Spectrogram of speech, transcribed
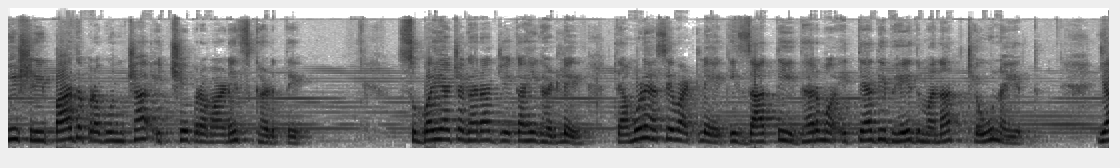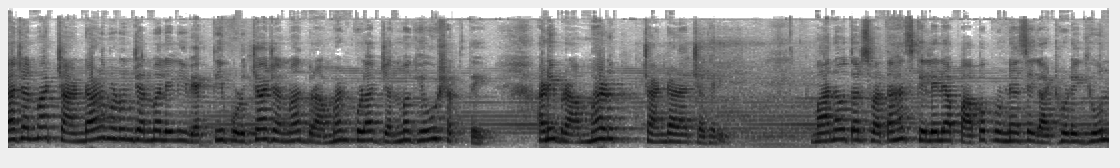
ही श्रीपाद प्रभूंच्या इच्छेप्रमाणेच घडते. सुब्बय्याच्या घरात जे काही घडले त्यामुळे असे वाटले की जाती धर्म इत्यादी भेद मनात ठेवू नयेत. या जन्मात चांडाळ म्हणून जन्मलेली व्यक्ती पुढच्या जन्मात ब्राह्मण कुळात जन्म घेऊ शकते. आणि ब्राह्मण चांडाळाच्या घरी. मानव तर स्वतःच केलेल्या पापपुण्याचे गाठोडे घेऊन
